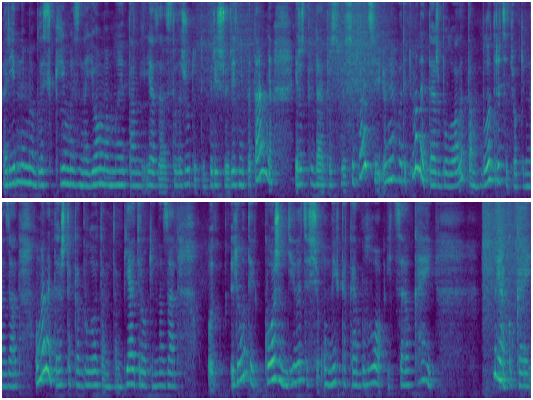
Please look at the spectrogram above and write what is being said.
рідними, близькими, знайомими, там я зараз лежу тут і вирішую різні питання і розповідаю про свою ситуацію. І вони говорять, у мене теж було, але там було 30 років назад. У мене теж таке було там, там 5 років назад. От люди, кожен ділиться, що у них таке було, і це окей. Ну як окей,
